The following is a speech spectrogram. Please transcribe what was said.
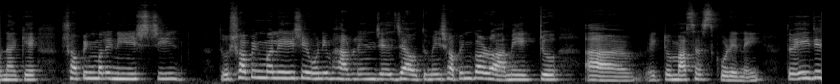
ওনাকে শপিং মলে নিয়ে এসেছি। তো শপিং মলে এসে উনি ভাবলেন যে, যাও, তুমি শপিং করো, আমি একটু একটু মাসাজ করে নেই। তো এই যে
